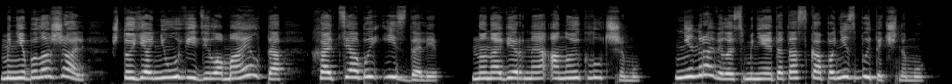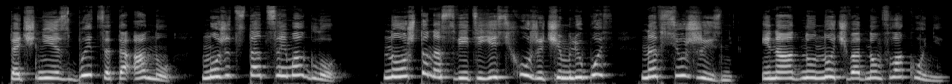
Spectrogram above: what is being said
Мне было жаль, что я не увидела Маэлта хотя бы издали, но, наверное, оно и к лучшему. Не нравилась мне эта тоска по несбыточному. Точнее, сбыться-то оно, может, статься и могло. Но что на свете есть хуже, чем любовь на всю жизнь и на одну ночь в одном флаконе?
